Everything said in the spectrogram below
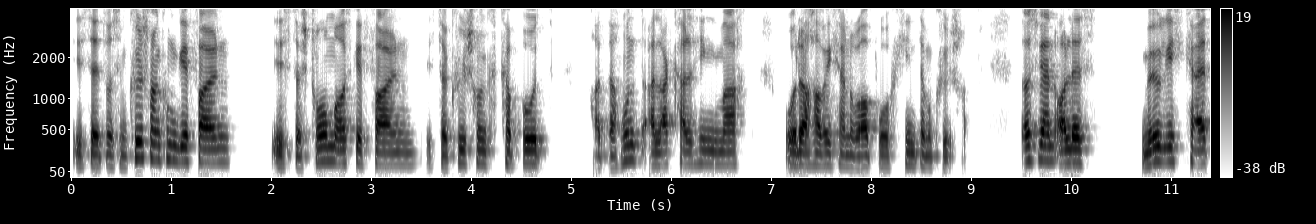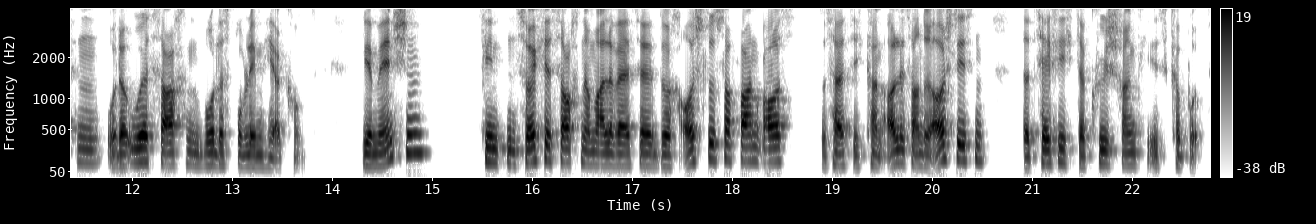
Ist etwas im Kühlschrank umgefallen? Ist der Strom ausgefallen? Ist der Kühlschrank kaputt? Hat der Hund Alakal hingemacht? Oder habe ich einen Rohrbruch hinterm Kühlschrank? Das wären alles Möglichkeiten oder Ursachen, wo das Problem herkommt. Wir Menschen finden solche Sachen normalerweise durch Ausschlussverfahren raus. Das heißt, ich kann alles andere ausschließen. Tatsächlich, der Kühlschrank ist kaputt.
